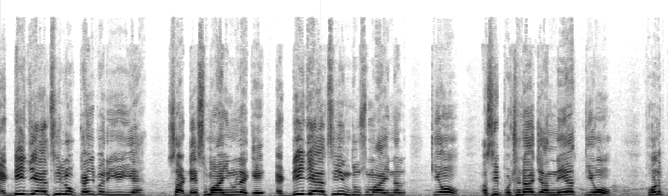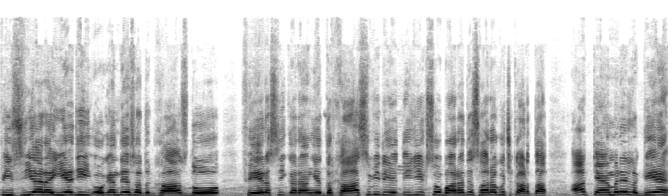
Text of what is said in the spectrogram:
ਐਡੀ ਜੈਲਸੀ ਲੋਕਾਂ 'ਚ ਭਰੀ ਹੋਈ ਹੈ, ਸਾਡੇ ਸਮਾਜ ਨੂੰ ਲੈ ਕੇ। ਐਡੀ ਜੈਲਸੀ ਹਿੰਦੂ ਸਮਾਜ ਨਾਲ। ਕਿਉਂ? ਅਸੀਂ ਪੁੱਛਣਾ ਚਾਹੁੰਦੇ ਆ ਕਿਉਂ? ਹੁਣ ਪੀਸੀਆਰ ਆਈ ਹੈ ਜੀ, ਉਹ ਕਹਿੰਦੇ ਸਾ ਦਰਖਾਸਤ ਦੋ, ਫੇਰ ਅਸੀਂ ਕਰਾਂਗੇ। ਦਰਖਾਸਤ ਵੀ ਦੇਤੀ ਜੀ 112 ਤੇ ਸਾਰਾ ਕੁਝ ਕਰਤਾ। ਆ ਕੈਮਰੇ ਲੱਗੇ ਆ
